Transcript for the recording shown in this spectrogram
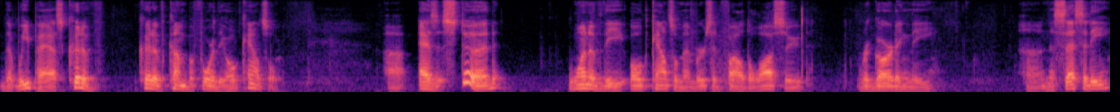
that we passed could have could have come before the old council. Uh, as it stood, one of the old council members had filed a lawsuit regarding the uh, necessity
